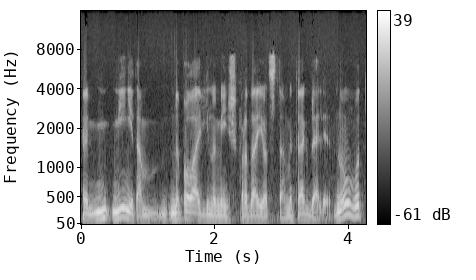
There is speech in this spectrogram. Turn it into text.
э, Мини там наполовину меньше продается там и так далее. Ну вот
